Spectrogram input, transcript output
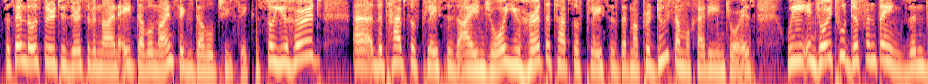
So send those through to 079 So you heard uh, the types of places I enjoy. You heard the types of places that my producer Mukhadi enjoys. We enjoy two different things and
